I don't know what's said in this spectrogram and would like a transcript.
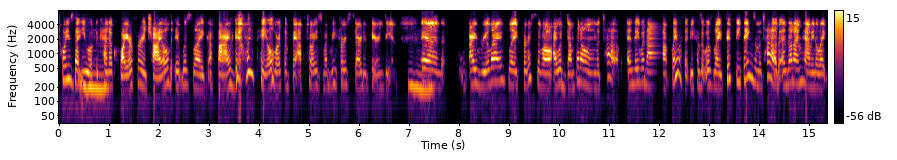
toys that you mm-hmm. can acquire for a child, it was like a five gallon pail worth of bath toys when we first started parenting. Mm-hmm. And I realized, like, first of all, I would dump it all in the tub and they would not play with it because it was like 50 things in the tub. And then I'm having to like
